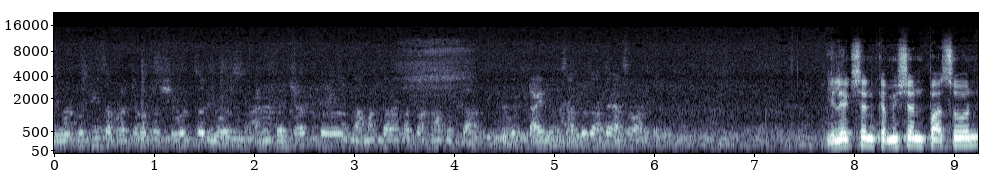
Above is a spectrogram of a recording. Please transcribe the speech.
निवडणुकीचा प्रचाराचा शेवटचा दिवस आणि त्याच्यात अ, नामांतरांचा हा मुद्दा. टायमिंग साधलं जात आहे असं वाटतं. इलेक्शन कमिशनपासून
